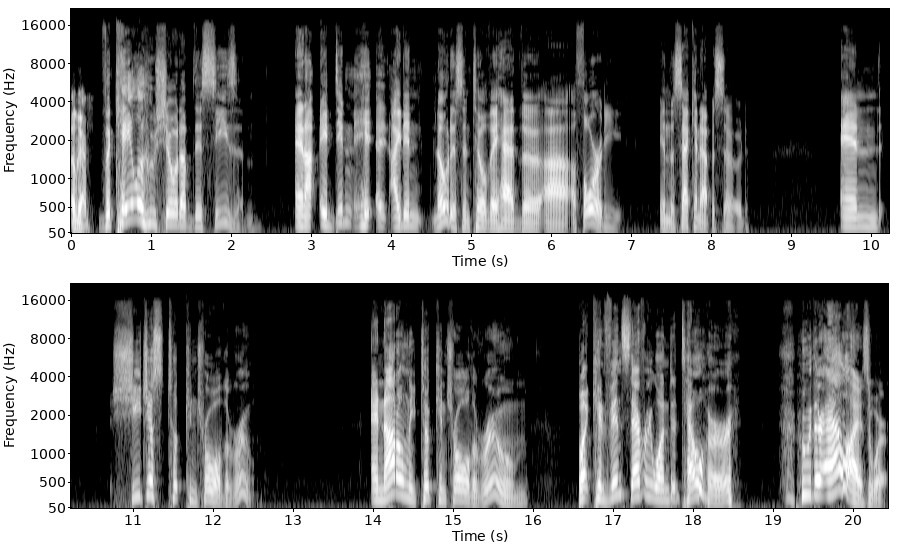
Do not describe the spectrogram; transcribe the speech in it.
Okay. the Kayla who showed up this season, and I, it didn't hit. I- didn't notice until they had the uh, authority in the second episode, and she just took control of the room, and not only took control of the room, but convinced everyone to tell her who their allies were.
